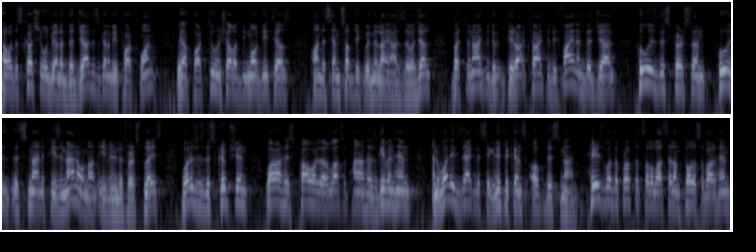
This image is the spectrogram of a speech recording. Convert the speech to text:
Our discussion will be on Ad-Dajjal. This is going to be part one. We have part two, inshallah, more details on the same subject with Allah Azza wa Jal. But tonight we try to define Ad-Dajjal. Who is this person? Who is this man if he's a man or not even in the first place? What is his description? What are his powers that Allah subhanahu wa ta'ala has given him? And what exactly the significance of this man? Here's what the Prophet told us about him.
